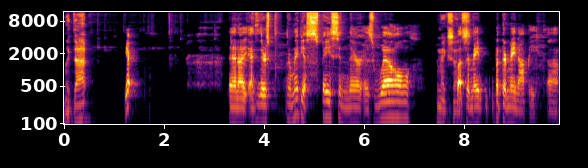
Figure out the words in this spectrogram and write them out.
Like that? Yep. And I, I there's there may be a space in there as well, That makes sense. but there may but there may not be. Uh,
